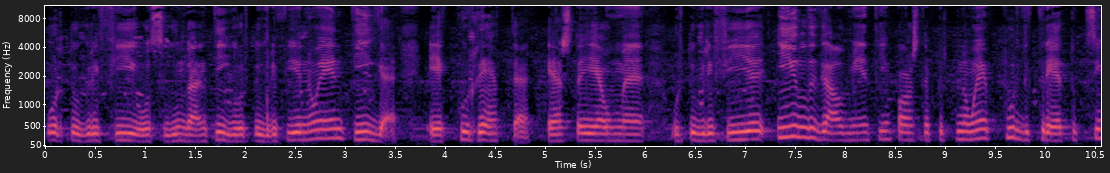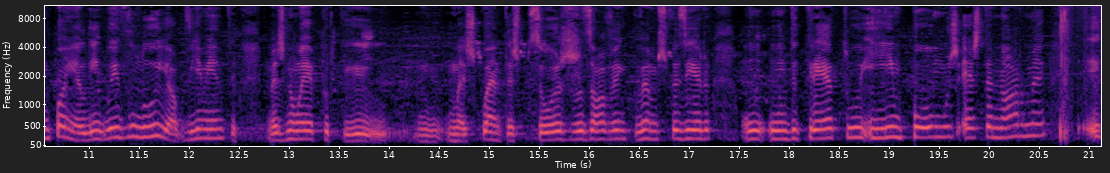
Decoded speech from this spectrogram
ortografia ou segundo a antiga ortografia, não é antiga, é correta. Esta é uma ortografia ilegalmente imposta, porque não é por decreto que se impõe. A língua evolui, obviamente, mas não é porque umas quantas pessoas resolvem que vamos fazer um, um decreto e impomos esta norma eh,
